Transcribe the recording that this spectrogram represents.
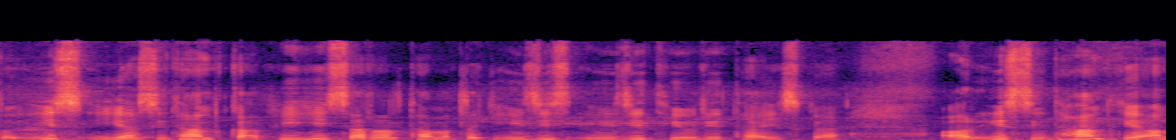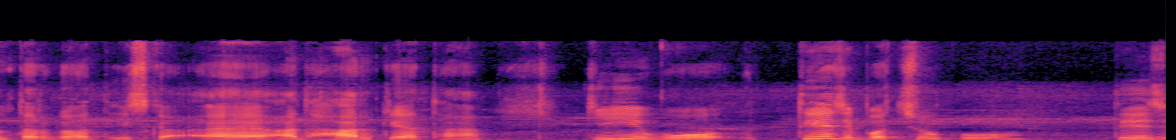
तो इस, यह सिद्धांत काफ़ी ही सरल था मतलब इजी इजी थ्योरी था इसका। और इस सिद्धांत के अंतर्गत इसका आधार क्या था कि वो तेज बच्चों को, तेज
